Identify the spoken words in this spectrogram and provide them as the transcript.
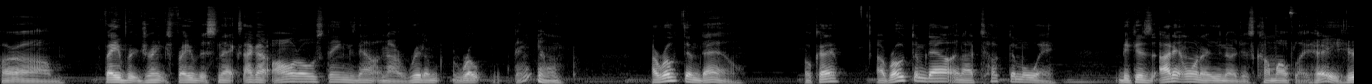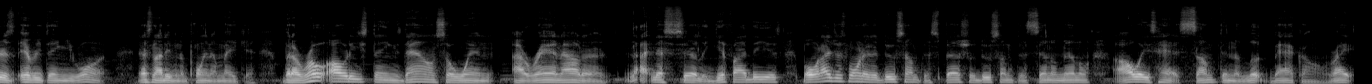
her um, favorite drinks, favorite snacks. I got all those things down and I wrote them, wrote, damn, I wrote them down. Okay? I wrote them down and I tucked them away because I didn't want to, you know, just come off like, hey, here's everything you want. That's not even the point I'm making. But I wrote all these things down so when I ran out of not necessarily gift ideas, but when I just wanted to do something special, do something sentimental, I always had something to look back on, right?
